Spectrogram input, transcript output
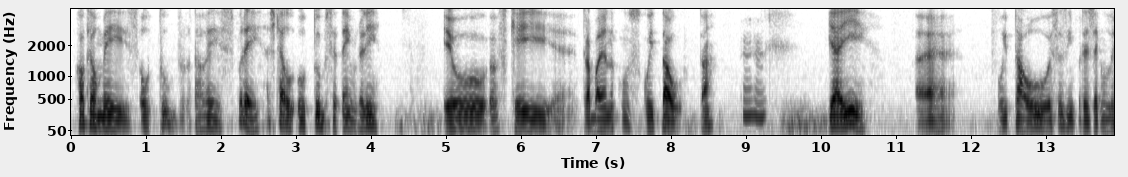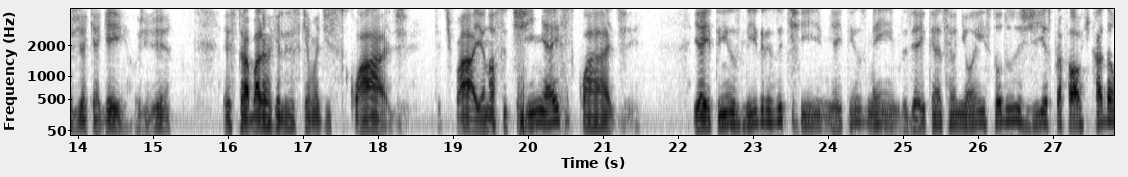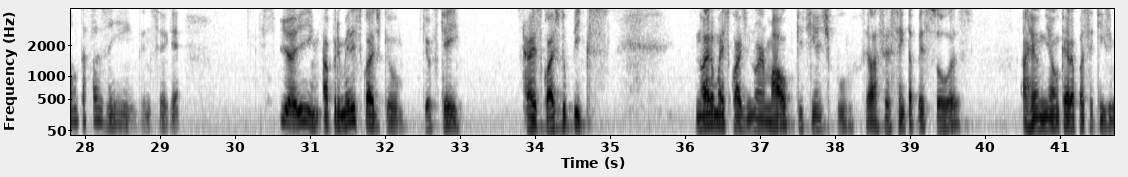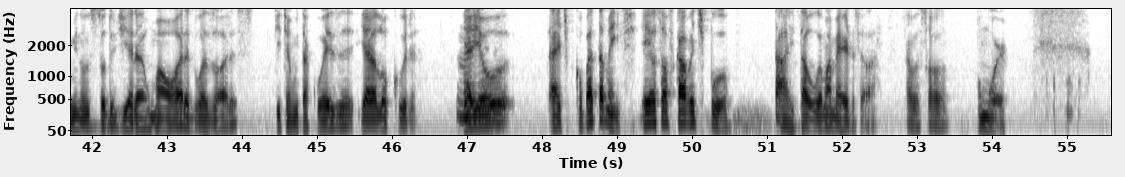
Qual que é o mês? Outubro, talvez? Por aí. Acho que é outubro, setembro ali. Eu, eu fiquei é, trabalhando com, os- com o Itaú, tá? Uhum. E aí, é, o Itaú, essas empresas de tecnologia que é gay hoje em dia, eles trabalham com aqueles esquemas de squad. Que tipo, ah, e o nosso time é squad. E aí tem os líderes do time, e aí tem os membros, e aí tem as reuniões todos os dias pra falar o que cada um tá fazendo, e não sei o quê. E aí, a primeira squad que eu, que eu fiquei era a squad do Pix. Não era uma squad normal, porque tinha, tipo, sei lá, 60 pessoas. A reunião que era pra ser 15 minutos todo dia era uma hora, duas horas, que tinha muita coisa, e era loucura. E aí eu. É, tipo, completamente. E aí eu só ficava, tipo, tá, Itaú é uma merda, sei lá. Ficava só humor.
